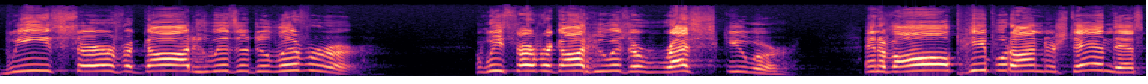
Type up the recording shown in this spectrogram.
we serve a God who is a deliverer. We serve a God who is a rescuer. And of all people to understand this,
